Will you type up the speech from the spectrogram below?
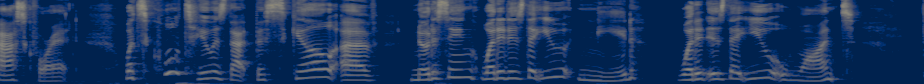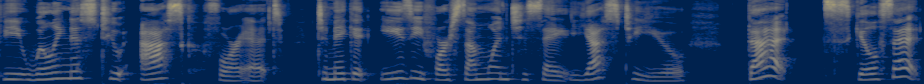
ask for it. What's cool too is that the skill of noticing what it is that you need, what it is that you want, the willingness to ask for it, to make it easy for someone to say yes to you, that skill set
